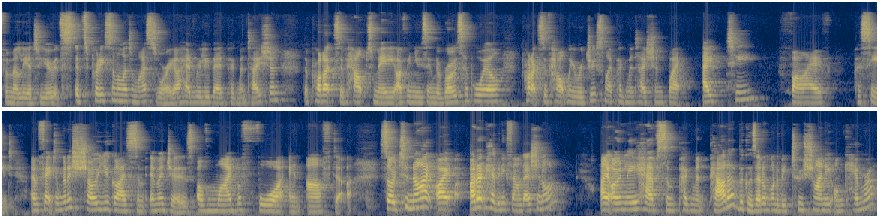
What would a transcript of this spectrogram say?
familiar to you. It's it's pretty similar to my story. I had really bad pigmentation. The products have helped me. I've been using the rosehip oil. Products have helped me reduce my pigmentation by 85 percent. In fact, I'm going to show you guys some images of my before and after. So tonight, I, I don't have any foundation on. I only have some pigment powder because I don't want to be too shiny on camera.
